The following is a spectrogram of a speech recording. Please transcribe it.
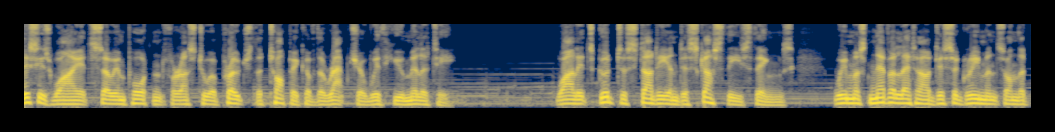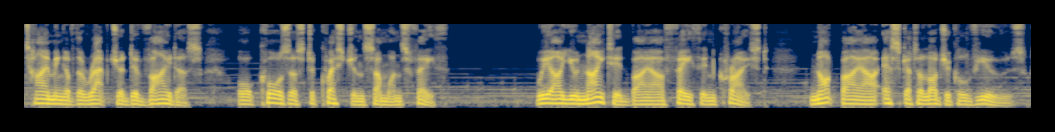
This is why it's so important for us to approach the topic of the rapture with humility. While it's good to study and discuss these things, we must never let our disagreements on the timing of the rapture divide us or cause us to question someone's faith. We are united by our faith in Christ, not by our eschatological views.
